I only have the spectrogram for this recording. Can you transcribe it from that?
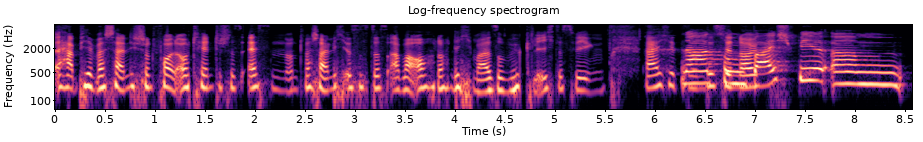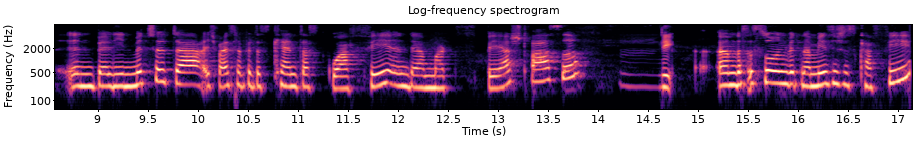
habe hier wahrscheinlich schon voll authentisches Essen und wahrscheinlich ist es das aber auch noch nicht mal so wirklich. Deswegen war ich jetzt Na, ein bisschen zum neu. Beispiel ähm, in Berlin Mitte da, ich weiß nicht, ob ihr das kennt, das Guafé in der Max-Bär-Straße. Hm, nee. Ähm, das ist so ein vietnamesisches Café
